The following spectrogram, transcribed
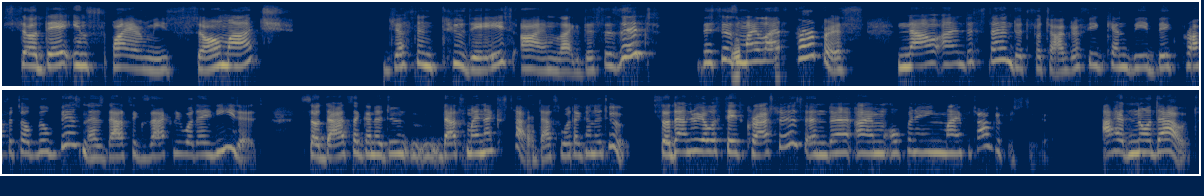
So they inspire me so much. Just in two days, I'm like, "This is it. This is my life purpose." Now I understand that photography can be a big profitable business. That's exactly what I needed. So that's I'm gonna do. That's my next step. That's what I'm gonna do. So then real estate crashes, and then I'm opening my photography studio. I had no doubt.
